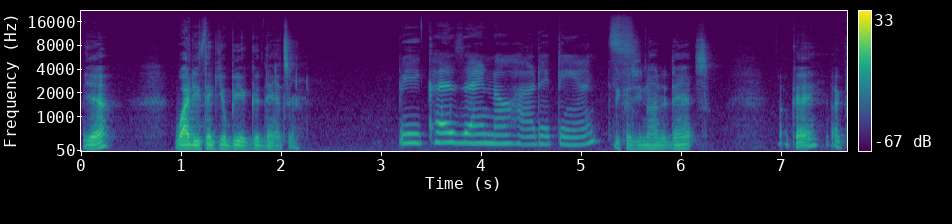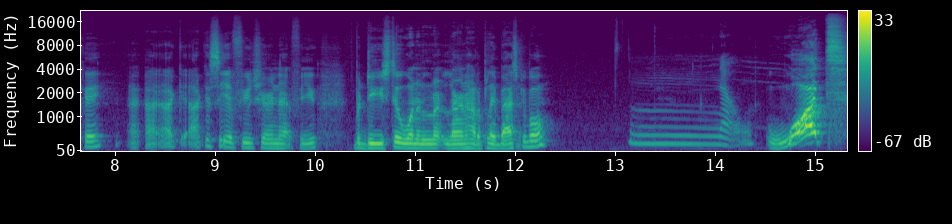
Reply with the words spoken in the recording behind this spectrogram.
Yeah? Why do you think you'll be a good dancer? Because I know how to dance. Because you know how to dance? Okay. Okay. I, I, I, I can see a future in that for you. But do you still want to lear- learn how to play basketball? Mm, no. What?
